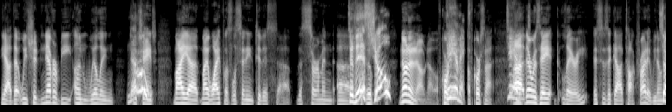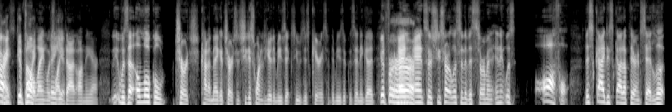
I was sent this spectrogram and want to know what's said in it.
Yeah, that we should never be unwilling No. to change. My uh, my wife was listening to this uh, the sermon uh, To this uh, show? No, no, no, no. Of course, Damn it. Of course not. Damn Uh, it. there was a Larry. This is a God Talk Friday. We don't Sorry, use good foul point. language Thank like you. that on the air. It was a, a local church, kind of mega church, and she just wanted to hear the music. She was just curious if the music was any good. Good for her. And, and so she started listening to this sermon, and it was awful. This guy just got up there and said, Look,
